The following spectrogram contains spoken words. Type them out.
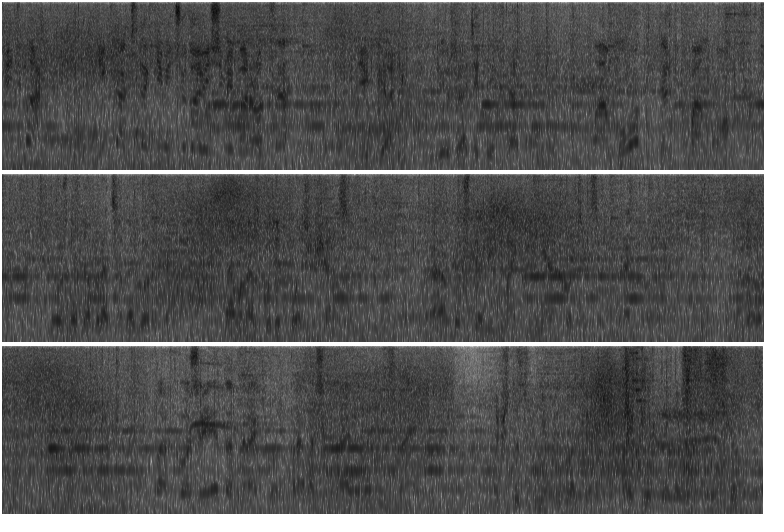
Ведьмак, и как с такими чудовищами бороться? Никак. Бежать от них надо. Помог так помог. Нужно добраться до города. Там у нас будет больше шансов. Правда, что ведьмаки не охотятся на драконов? Ну, Похоже, этот дракон про ваши правила не знает. а что ты мне предлагаешь? Прыгнуть на него с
